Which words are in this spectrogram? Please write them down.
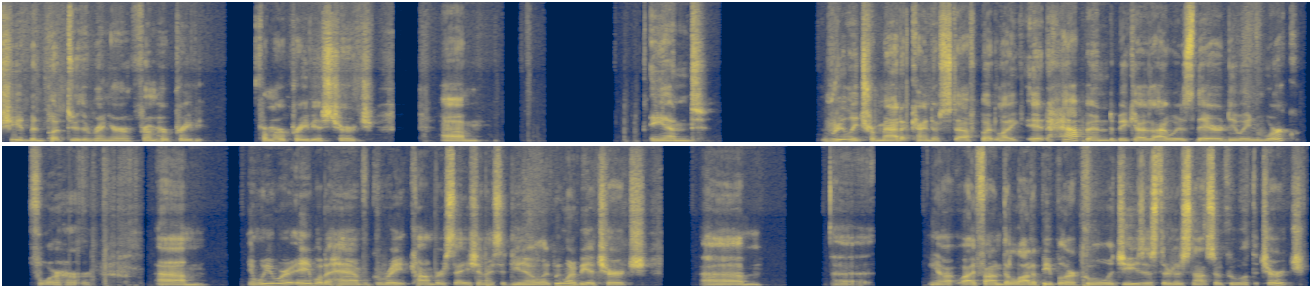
she had been put through the wringer from her previous from her previous church, um, and really traumatic kind of stuff. But like it happened because I was there doing work for her. Um, and we were able to have great conversation. I said, you know, like we want to be a church um, uh, you know, I found that a lot of people are cool with Jesus. They're just not so cool with the church.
